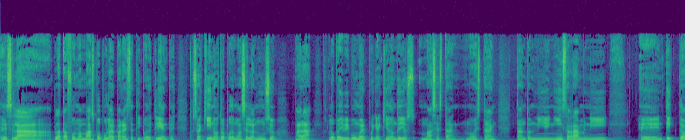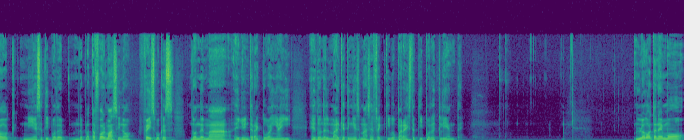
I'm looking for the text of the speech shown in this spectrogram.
es, la plataforma más popular para este tipo de clientes. Entonces aquí nosotros podemos hacer el anuncio para los baby boomers, porque aquí es donde ellos más están. No están tanto ni en Instagram, ni en TikTok, ni ese tipo de, de plataformas, sino Facebook es donde más ellos interactúan y ahí es donde el marketing es más efectivo para este tipo de cliente. Luego tenemos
